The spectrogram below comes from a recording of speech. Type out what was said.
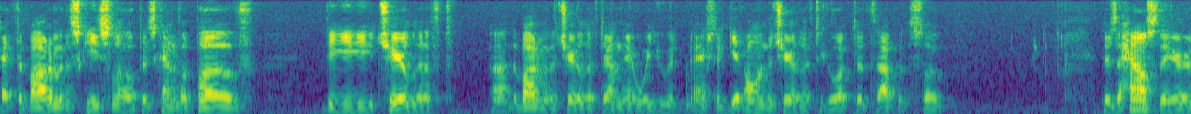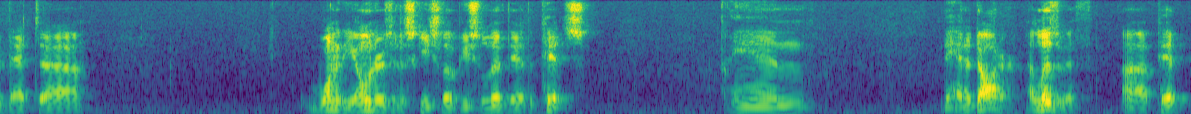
at the bottom of the ski slope. It's kind of above the chairlift, uh, the bottom of the chairlift down there, where you would actually get on the chairlift to go up to the top of the slope. There's a house there that uh, one of the owners of the ski slope used to live there, the Pitts, and they had a daughter, Elizabeth uh, Pitt,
